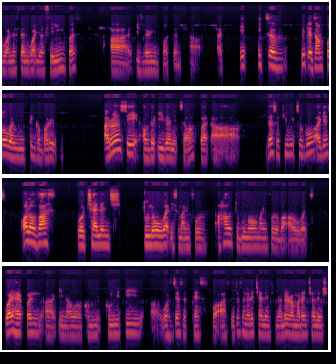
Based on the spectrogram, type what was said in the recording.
to understand what you're saying first, uh, is very important. Uh, it it's a big example when we think about it. I don't want to say of the event itself, but uh, just a few weeks ago, I guess all of us were challenged to know what is mindful, uh, how to be more mindful about our words. What happened uh, in our commu- community uh, was just a test for us. It's just another challenge, another Ramadan challenge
